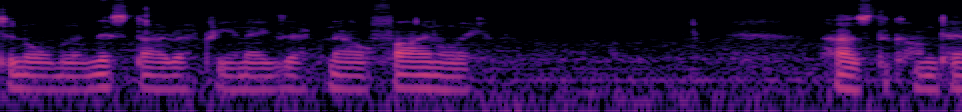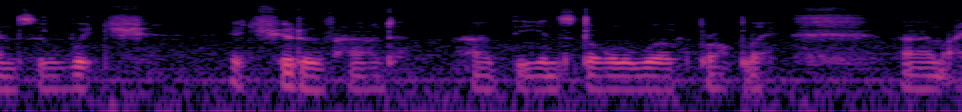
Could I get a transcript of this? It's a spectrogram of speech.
to normal in this directory in exec now finally has the contents of which it should have had had the installer worked properly. Um, I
